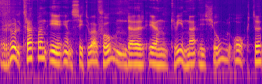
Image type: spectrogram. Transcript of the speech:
Rulltrappan är en situation där en kvinna i kjol åkte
